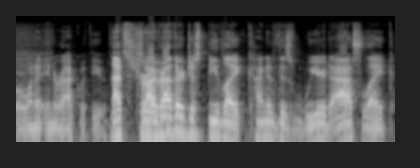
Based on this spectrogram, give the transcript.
or want to interact with you. That's true. So I'd rather just be like kind of this weird ass like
